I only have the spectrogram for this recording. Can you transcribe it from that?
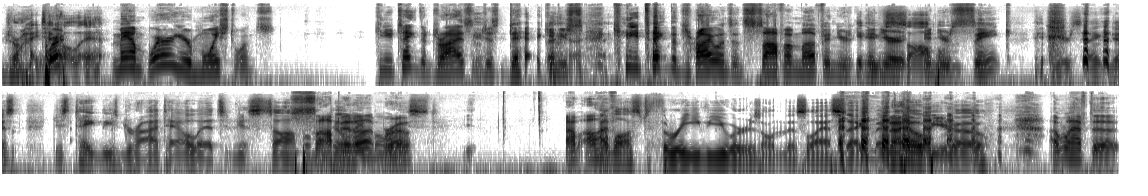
Dry Where- towelette. Ma'am, where are your moist ones? Can you take the dries and just de- can you can you take the dry ones and sop them up in your Can in you your in your sink? Just just take these dry towelettes and just sop them. Sop it up, bro. moist. I'll, I'll I lost three viewers on this last segment. I hope you know. I'm gonna have to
